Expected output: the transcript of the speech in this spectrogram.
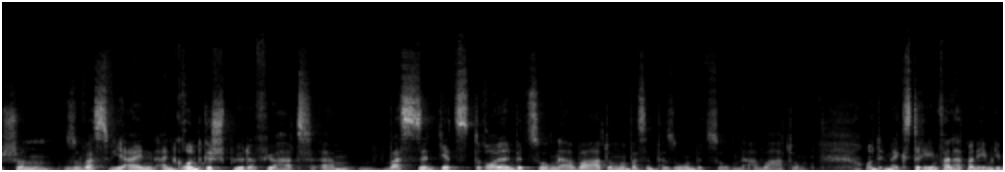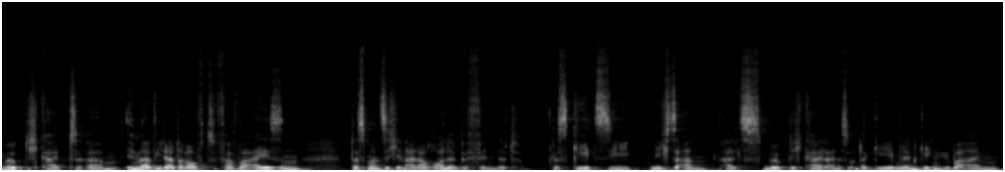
schon sowas wie ein, ein Grundgespür dafür hat, ähm, was sind jetzt Rollenbeziehungen rollenbezogene Erwartungen und was sind personenbezogene Erwartungen. Und im Extremfall hat man eben die Möglichkeit, ähm, immer wieder darauf zu verweisen, dass man sich in einer Rolle befindet. Das geht sie nichts an, als Möglichkeit eines Untergebenen gegenüber einem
